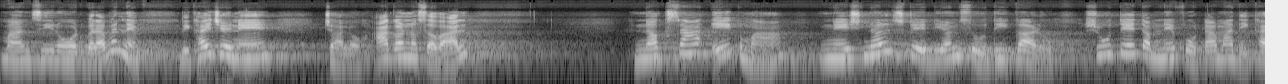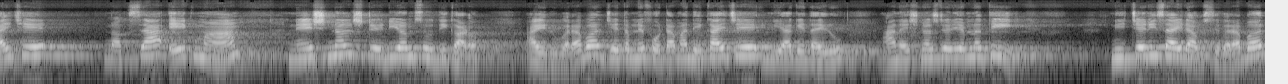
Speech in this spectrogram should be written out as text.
માનસી રોડ, બરાબર ને? દેખાય છે ને? ચાલો, આગળનો સવાલ. નકશા એકમાં નેશનલ સ્ટેડિયમ શોધી કાઢો. શું તે તમને ફોટામાં દેખાય છે? નકશા એકમાં નેશનલ સ્ટેડિયમ શોધી કાઢો. આયરું, બરાબર? જે તમને ફોટામાં દેખાય છે, ઇન્ડિયા ગેટ આયરું. આ નેશનલ સ્ટેડિયમ નથી. નીચેની સાઈડ આવશે, બરાબર?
